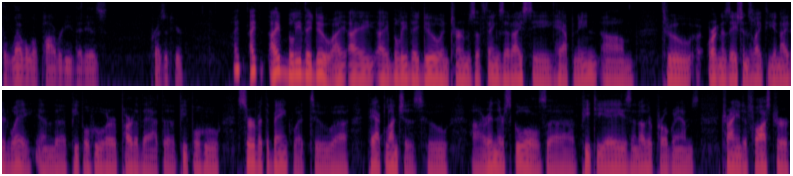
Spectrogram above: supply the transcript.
the level of poverty that is present here? I, I, I believe they do. I, I, I believe they do in terms of things that I see happening um, through organizations like the United Way and the people who are part of that, the people who serve at the banquet, to uh, pack lunches, who are in their schools, uh, PTAs and other programs, trying to foster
